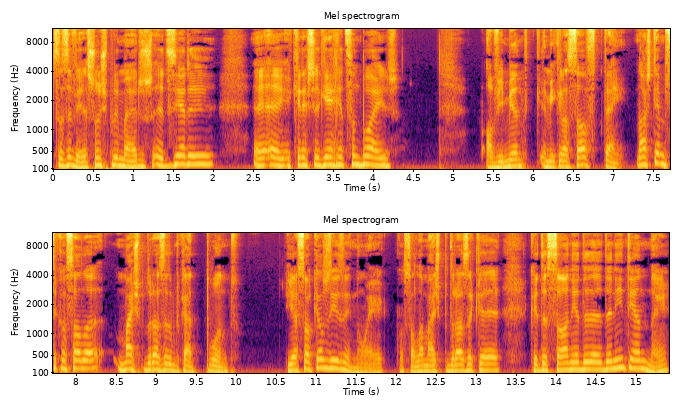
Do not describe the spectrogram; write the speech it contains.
Estás a ver? São os primeiros a dizer a, a, a querer esta guerra de fanboys. Obviamente a Microsoft tem. Nós temos a consola mais poderosa do mercado. Ponto. E é só o que eles dizem. Não é a consola mais poderosa que a, que a da Sony e da, da Nintendo, não é?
